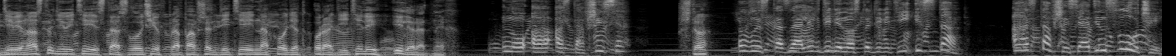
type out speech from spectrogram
В 99 из 100 случаев пропавших детей находят у родителей или родных. Ну, а оставшийся? Что? Вы сказали в 99 из 100. А оставшийся один случай.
